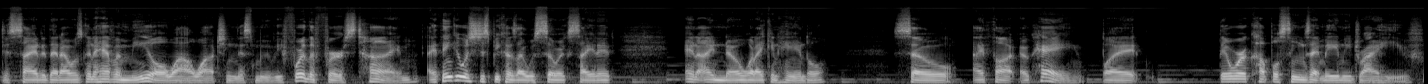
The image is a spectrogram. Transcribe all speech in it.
decided that I was going to have a meal while watching this movie for the first time. I think it was just because I was so excited and I know what I can handle. So I thought, okay, but there were a couple scenes that made me dry heave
